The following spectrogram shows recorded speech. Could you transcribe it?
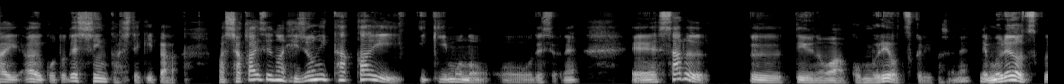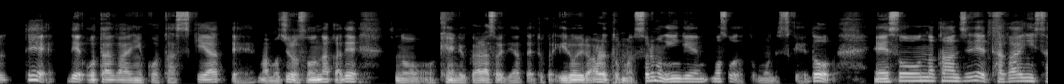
え合うことで進化してきた、まあ、社会性の非常に高い生き物ですよね。えー、猿っていうのは、こう、群れを作りますよね。で、群れを作って、で、お互いにこう、助け合って、まあもちろんその中で、その、権力争いであったりとか、いろいろあると思う。それも人間もそうだと思うんですけれど、えー、そんな感じで、互いに支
